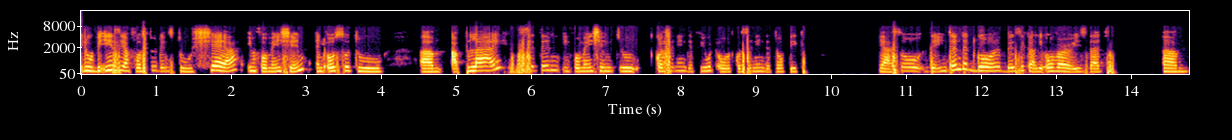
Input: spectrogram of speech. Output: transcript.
it will be easier for students to share information and also to um, apply certain information to concerning the field or concerning the topic. Yeah so the intended goal basically over is that um,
